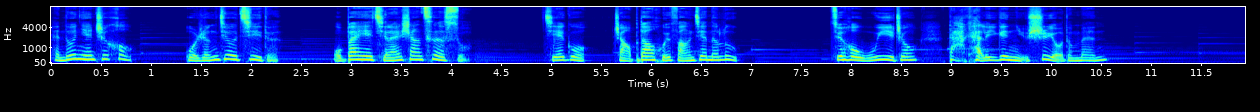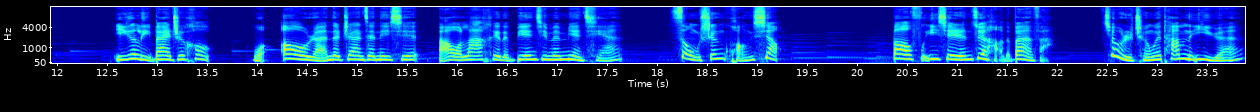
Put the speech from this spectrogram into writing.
很多年之后，我仍旧记得，我半夜起来上厕所，结果找不到回房间的路，最后无意中打开了一个女室友的门。一个礼拜之后，我傲然地站在那些把我拉黑的编辑们面前，纵声狂笑。报复一些人最好的办法，就是成为他们的一员。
